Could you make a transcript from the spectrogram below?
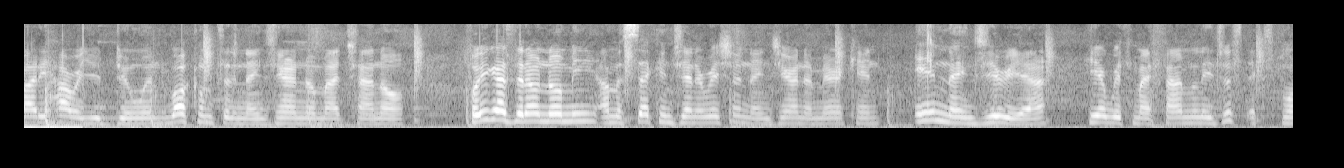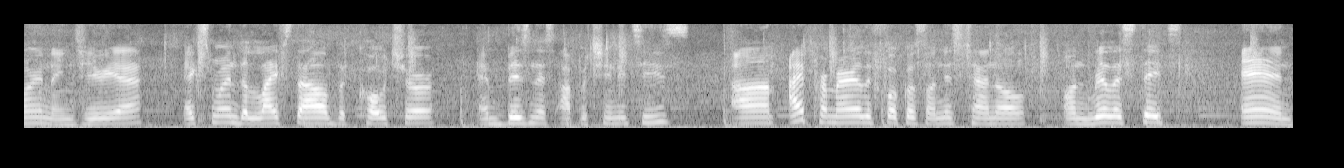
everybody, how are you doing? Welcome to the Nigerian Nomad channel. For you guys that don't know me, I'm a second generation Nigerian American in Nigeria, here with my family, just exploring Nigeria, exploring the lifestyle, the culture, and business opportunities. Um, I primarily focus on this channel on real estate and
